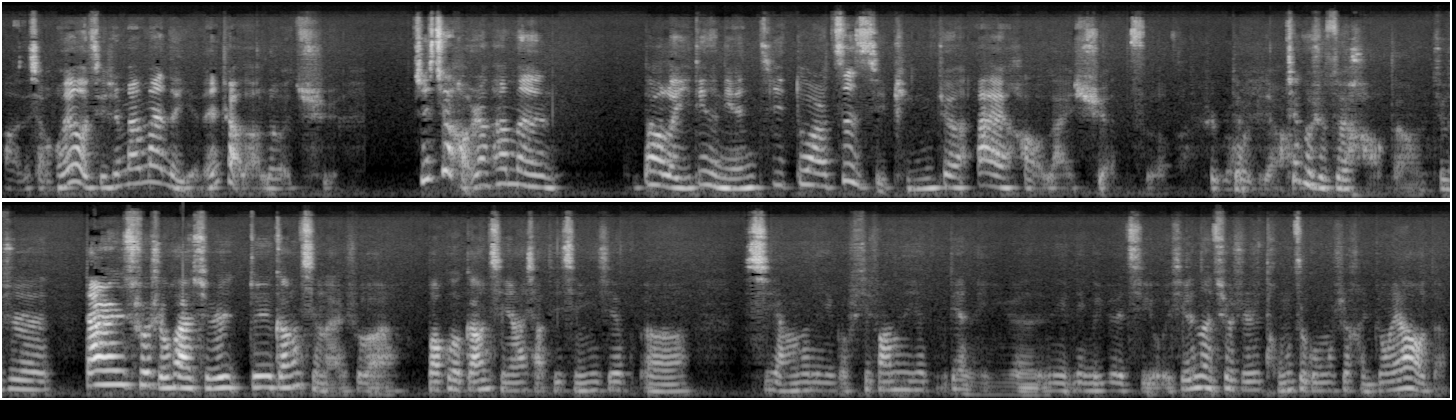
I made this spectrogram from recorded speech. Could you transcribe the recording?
啊，小朋友其实慢慢的也能找到乐趣。其实最好让他们到了一定的年纪段，自己凭着爱好来选择，是不是会比较好？这个是最好的。就是当然，说实话，其实对于钢琴来说，包括钢琴啊、小提琴一些呃。西洋的那个西方的那些古典的音乐，那那个乐器有一些呢，确实是童子功是很重要的。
